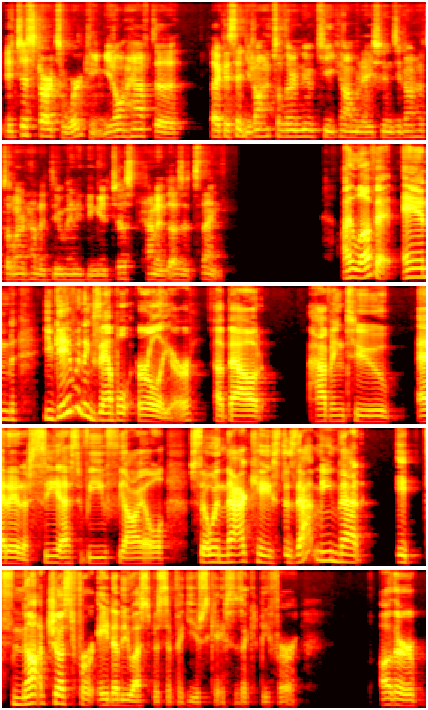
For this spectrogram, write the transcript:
it just starts working. You don't have to, like I said, you don't have to learn new key combinations. You don't have to learn how to do anything. It just kind of does its thing. I love it. And you gave an example earlier about having to edit a CSV file. So in that case, does that mean that it's not just for AWS specific use cases? It could be for other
